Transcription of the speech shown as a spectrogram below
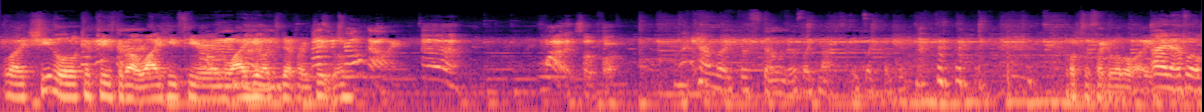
like she's a little confused about why he's here and why he looks different How's too. patrol going? Kind of like the stone is like not. It's like crooked. Well, it's just like a little like. I know it's a little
